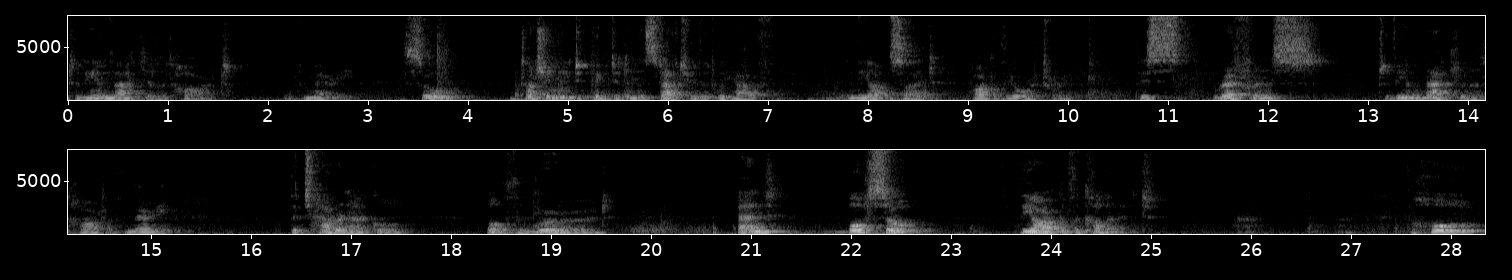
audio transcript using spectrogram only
to the Immaculate Heart of Mary, so touchingly depicted in the statue that we have in the outside part of the oratory. This reference to the Immaculate Heart of Mary, the tabernacle of the Word, and also the Ark of the Covenant. The whole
